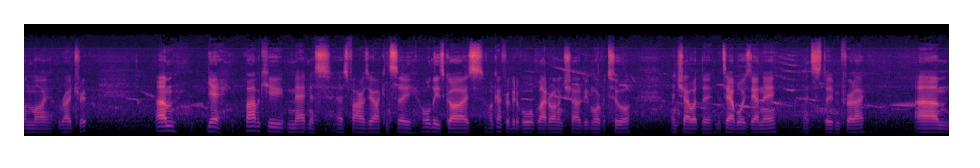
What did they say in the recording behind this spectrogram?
on my road trip. Um, yeah, barbecue madness as far as the eye can see. All these guys, I'll go for a bit of a walk later on and show a bit more of a tour and show what the, it's our boys down there. That's Stephen Freddo. Um,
